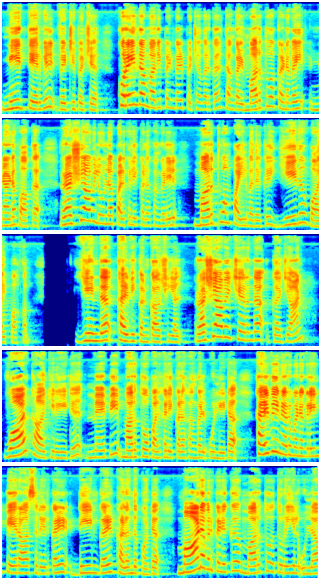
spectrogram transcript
நீட் தேர்வில் வெற்றி பெற்று குறைந்த மதிப்பெண்கள் பெற்றவர்கள் தங்கள் மருத்துவ கனவை நனவாக்க ரஷ்யாவில் உள்ள பல்கலைக்கழகங்களில் மருத்துவம் பயில்வதற்கு ஏது வாய்ப்பாகும். இந்த கல்வி கண்காட்சியில் ரஷ்யாவைச் சேர்ந்த கஜான் வால் காகிரேட்டு மேபி மருத்துவ பல்கலைக்கழகங்கள் உள்ளிட்ட கல்வி நிறுவனங்களின் பேராசிரியர்கள் டீன்கள் கலந்து கொண்டு மாணவர்களுக்கு மருத்துவத்துறையில் உள்ள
